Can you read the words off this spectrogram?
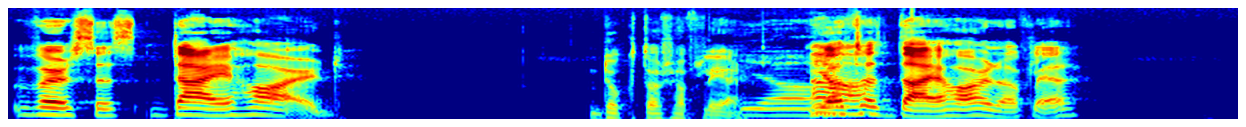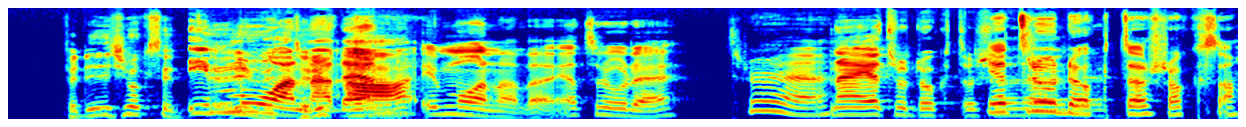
versus Die Hard. Doktors har fler. Ja. Jag tror att Die Hard har fler. För det är ju också ett I uttryck. månaden. Ja, i månaden. Jag tror det. Tror du det? Nej jag tror Doktors Jag tror högre. Doktors också.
